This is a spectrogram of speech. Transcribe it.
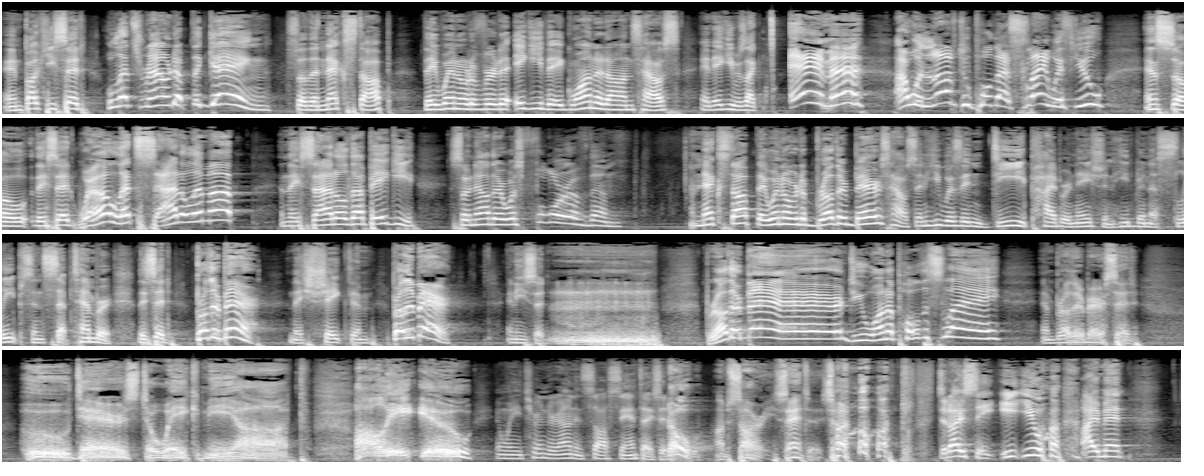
And Bucky said, well, let's round up the gang. So the next stop, they went over to Iggy the Iguanodon's house, and Iggy was like, hey, man, I would love to pull that sleigh with you. And so they said, well, let's saddle him up. And they saddled up Iggy. So now there was four of them. Next up, they went over to Brother Bear's house, and he was in deep hibernation. He'd been asleep since September. They said, Brother Bear! And they shaked him. Brother Bear, And he said, mm, Brother Bear, do you want to pull the sleigh? And Brother Bear said, Who dares to wake me up? I'll eat you. And when he turned around and saw Santa, he said, Oh, I'm sorry, Santa. Did I say eat you? I meant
